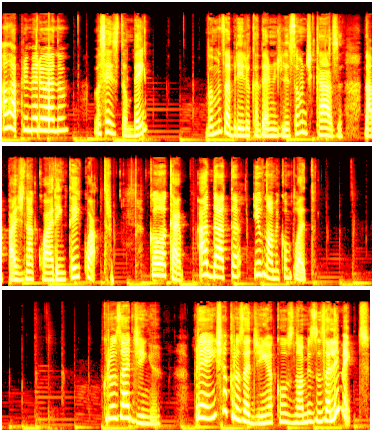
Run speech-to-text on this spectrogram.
Olá, primeiro ano! Vocês estão bem? Vamos abrir o caderno de lição de casa na página 44. Colocar a data e o nome completo. Cruzadinha. Preencha a cruzadinha com os nomes dos alimentos.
